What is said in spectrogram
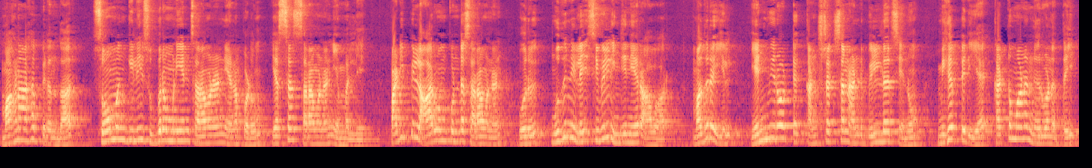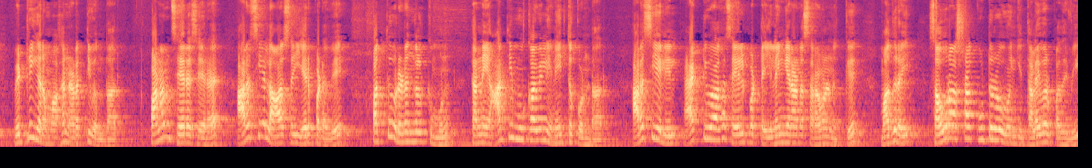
மகனாக பிறந்தார் சோமங்கிலி சுப்பிரமணியன் சரவணன் எனப்படும் எஸ். எஸ். சரவணன் எம்எல்ஏ. படிப்பில் ஆர்வம் கொண்ட சரவணன் ஒரு முதுநிலை சிவில் இன்ஜினியர் ஆவார். மதுரையில் Enviro Tech construction and builders எனும் மிகப்பெரிய கட்டுமான நிறுவனத்தை வெற்றிகரமாக நடத்தி வந்தார். பணம் சேர சேர அரசியல் ஆசை ஏற்படவே பத்து வருடங்களுக்கு முன் தன்னை அதிமுகவில் இணைத்து கொண்டார். அரசியலில் ஆக்டிவாக செயல்பட்ட இளைஞரான சரவணனுக்கு மதுரை சௌராஷ்டிரா கூட்டுறவு வங்கி தலைவர் பதவி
